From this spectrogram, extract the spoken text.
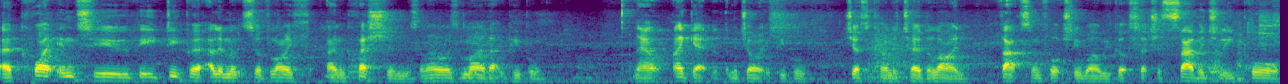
uh, quite into the deeper elements of life and questions, and I always admire that in people. Now, I get that the majority of people just kind of toe the line. That's unfortunately why we've got such a savagely poor,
